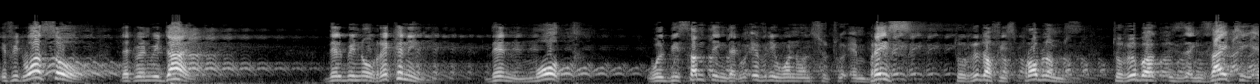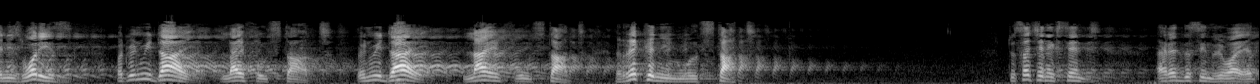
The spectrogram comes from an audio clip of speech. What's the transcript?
if it was so that when we die, there'll be no reckoning, then maut will be something that everyone wants to, to embrace, to rid of his problems, to rid of his anxiety and his worries. But when we die, life will start. When we die, life will start. Reckoning will start. To such an extent, I read this in riwayat,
